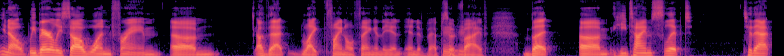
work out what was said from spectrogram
you know we barely saw one frame um, of that like final thing in the en- end of episode Mhm. five, but um, he time slipped to that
